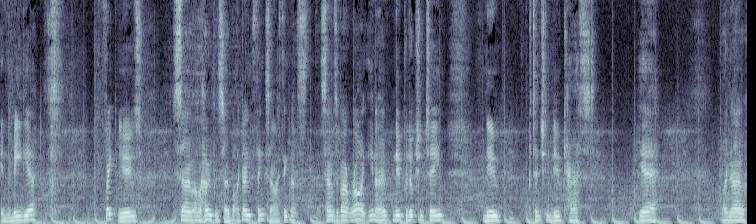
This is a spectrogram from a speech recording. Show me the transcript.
in the media. Fake news. So I'm hoping so, but I don't think so. I think that sounds about right. You know, new production team, new potentially new cast. Yeah, I know.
